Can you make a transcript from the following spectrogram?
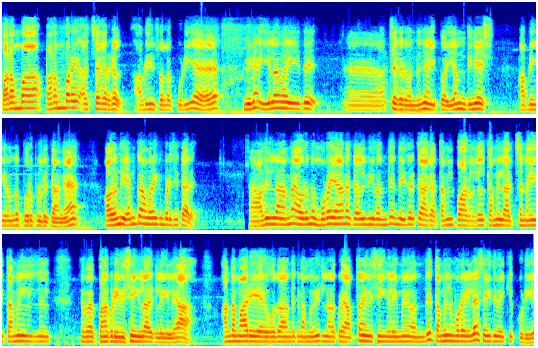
பரம்பா பரம்பரை அர்ச்சகர்கள் அப்படின்னு சொல்லக்கூடிய மிக இளவயது வயது அர்ச்சகர் வந்துங்க. இப்போ எம் தினேஷ் அப்படிங்கிறவங்க பொறுப்பில் இருக்காங்க. அவர் வந்து எம்காம் வரைக்கும் படிச்சிருக்காரு. அது இல்லாமல் அவர் வந்து முறையான கல்வி வந்து இந்த இதற்காக தமிழ் பாடல்கள் தமிழ் அர்ச்சனை தமிழ் பண்ணக்கூடிய விஷயங்களா இருக்கு இல்லைங்களா? அந்த மாதிரி உதாரணத்துக்கு நம்ம வீட்டில் நடக்கக்கூடிய அத்தனை விஷயங்களையுமே வந்து தமிழ் முறையில் செய்து வைக்கக்கூடிய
